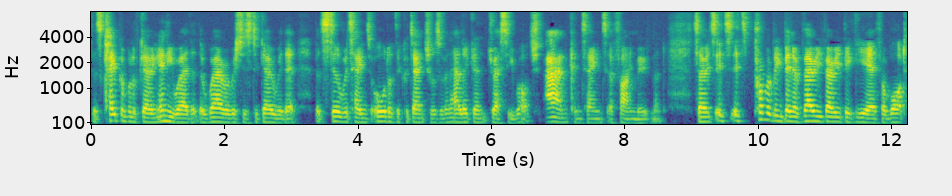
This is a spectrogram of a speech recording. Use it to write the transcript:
that's capable of going anywhere that the wearer wishes to go with it, but still retains all of the credentials of an elegant, dressy watch and contains a fine movement. So it's it's it's probably been a very very big year for what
